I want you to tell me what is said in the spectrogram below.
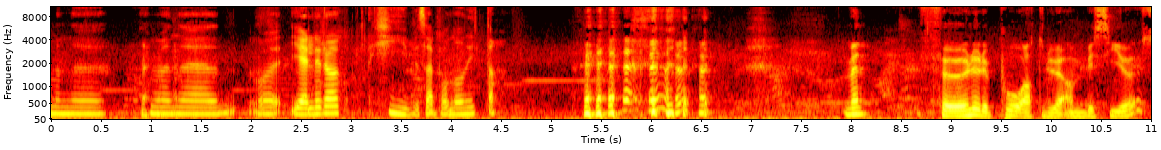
Men, eh, men eh, det gjelder å hive seg på noe nytt, da. Men føler du på at du er ambisiøs?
